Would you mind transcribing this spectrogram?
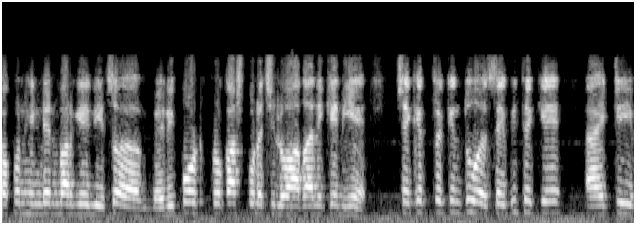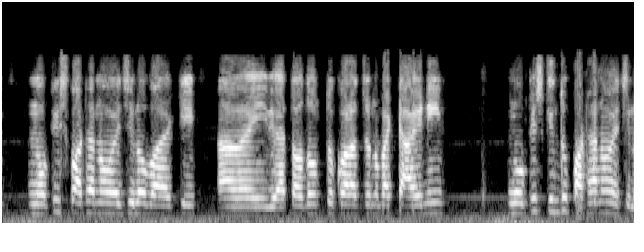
যখন হিন্ডেনবার্গ রিপোর্ট প্রকাশ করেছিল আদানিকে নিয়ে, সেক্ষেত্রে কিন্তু সেবি থেকে একটি নোটিশ পাঠানো হয়েছিল বা একটি তদন্ত করার জন্য বা একটা আইনি নোটিশ কিন্তু পাঠানো হয়েছিল।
